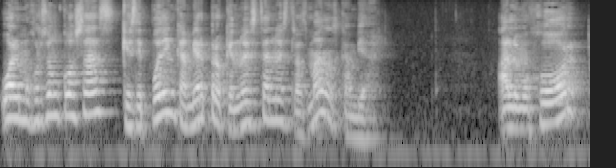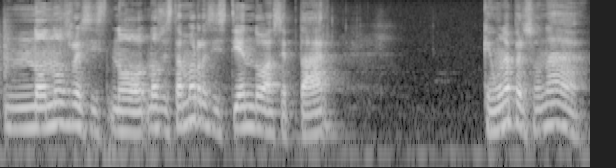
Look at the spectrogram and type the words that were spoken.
O a lo mejor son cosas que se pueden cambiar pero que no está en nuestras manos cambiar. A lo mejor no nos, no, nos estamos resistiendo a aceptar que una persona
